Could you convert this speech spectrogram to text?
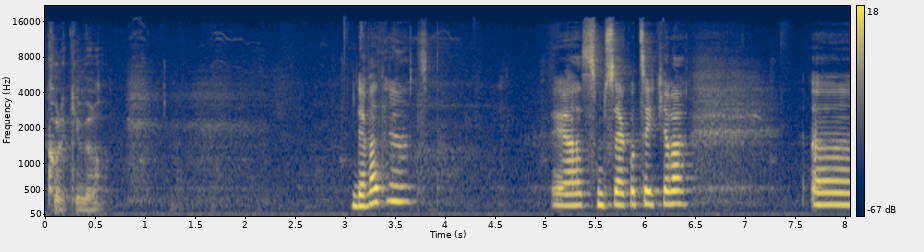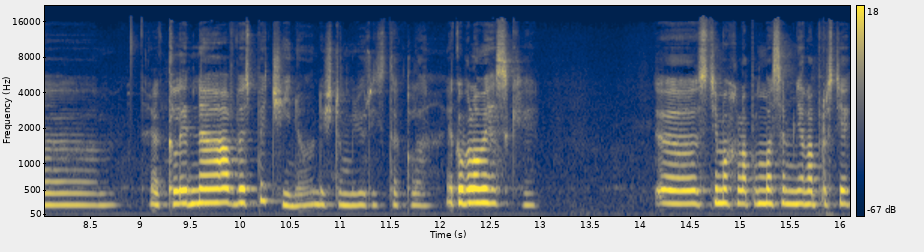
Kolik ti bylo? 19. Já jsem se jako cítila uh, klidná a v bezpečí, no, když to můžu říct takhle. Jako bylo mi hezky. Uh, s těma chlapama jsem měla prostě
